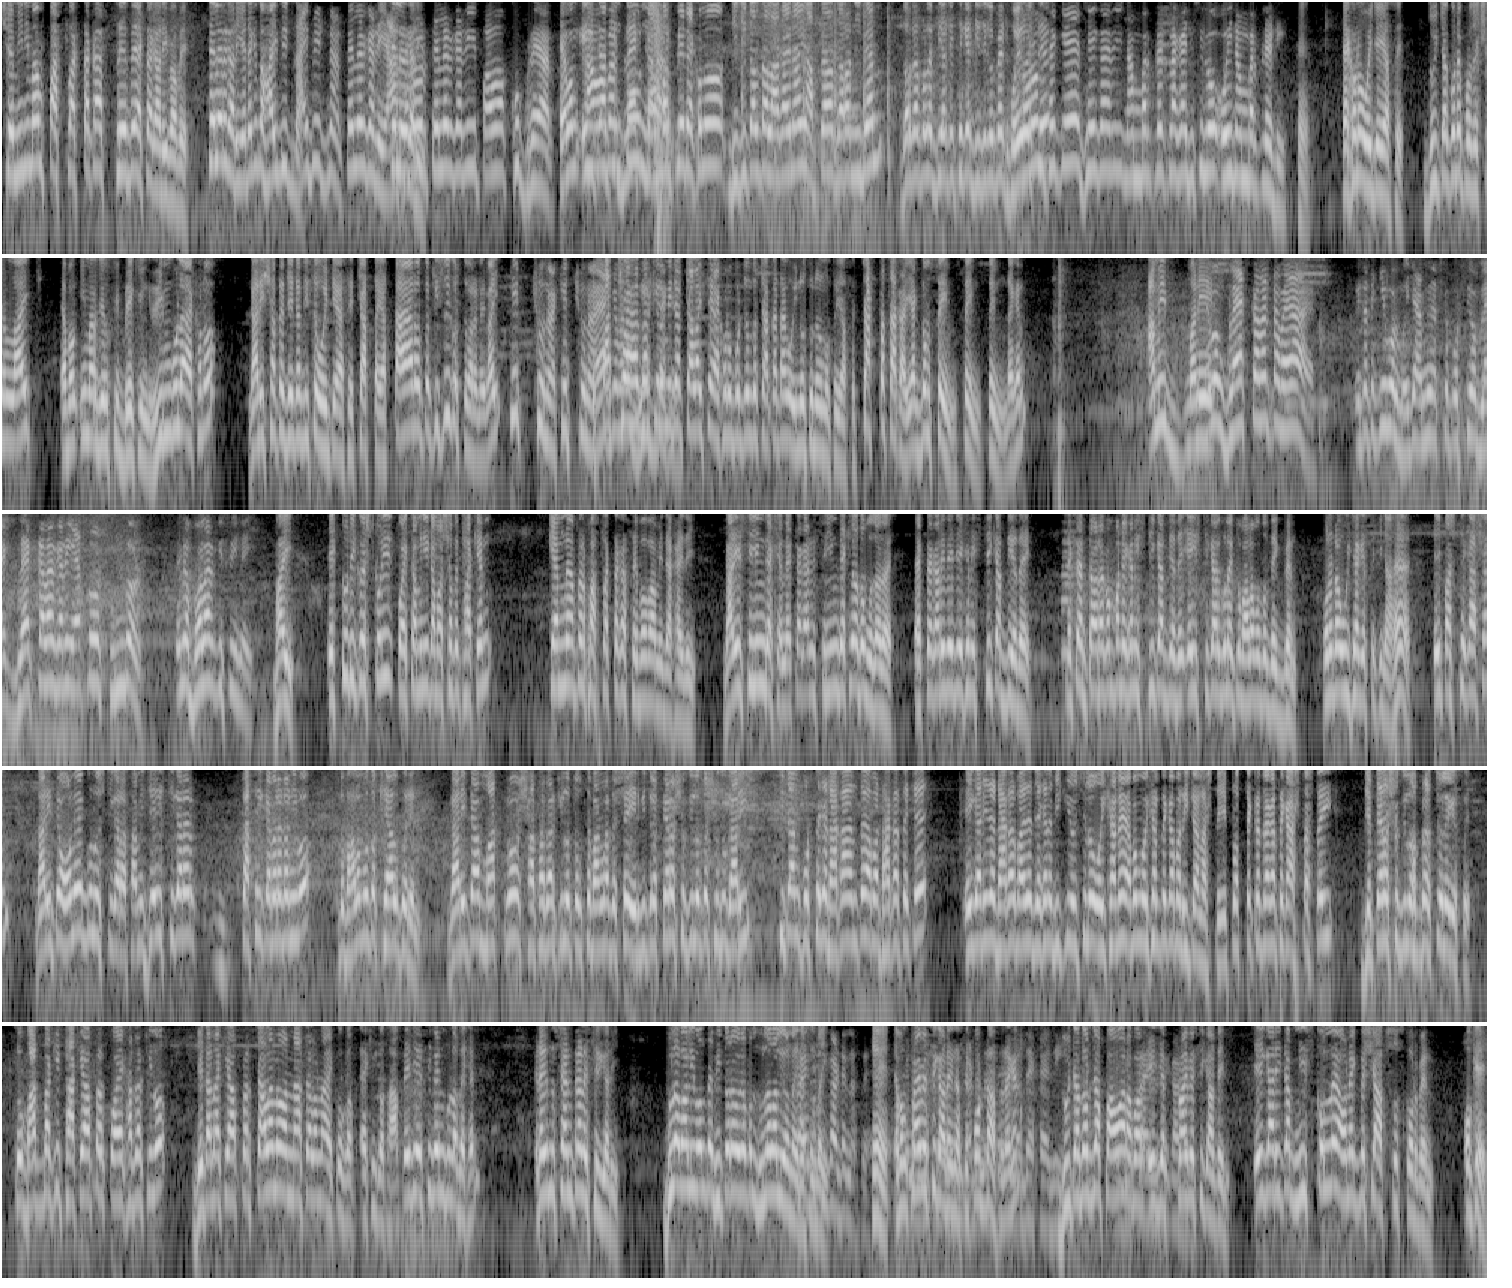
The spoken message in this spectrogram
সে মিনিমাম পাঁচ লাখ টাকা সেভে একটা গাড়ি পাবে। তেলের গাড়ি এটা কিন্তু হাইব্রিড না। হাইব্রিড না তেলের গাড়ি। তেলের গাড়ি। তেলের গাড়ি পাওয়া খুব রেয়ার এবং এইটা কিন্তু নাম্বার প্লেট এখনও ডিজিটালটা লাগায় নাই। আপনারা যারা নিবেন দরকার পড়লে বিআরটি থেকে ডিজিটাল প্লেট হয়ে রয়েছে। থেকে যে গাড়ি নাম্বার প্লেট লাগাই দিছিল ওই নাম্বার প্লেটই হ্যাঁ এখনও ওইটাই আছে। দুইটা করে প্রজেকশন লাইট এবং ইমার্জেন্সি ব্রেকিং রিমগুলা এখনও গাড়ির সাথে যেটা দিছে ওইটা আছে চারটায়। আর টায়ারও তো কিছুই করতে পারে না ভাই। কিচ্ছু না কিচ্ছু না পাঁচ ছয় হাজার কিলোমিটার চালাইছে এখনও পর্যন্ত চাকাটা ওই নতুনের মতোই আছে। চারটা চাকাই একদম সেম সেম সেম দেখেন। আমি মানে এবং ব্ল্যাক কালারটা ভাইয়া এটাতে কি বলব? এই যে আমি আজকে পড়ছিও ব্ল্যাক ব্ল্যাক কালার গাড়ি এত সুন্দর এগুলো বলার কিছুই নেই। ভাই একটু রিকোয়েস্ট করি কয়েকটা মিনিট আমার সাথে থাকেন। কেমনে আপনার পাঁচ লাখ টাকা সেভ হবে আমি দেখাই দিই। গাড়ির সিলিং দেখেন একটা গাড়ির সিলিং দেখলেও তো বোঝা যায়। একটা গাড়ির এই যে এখানে স্টিকার দিয়ে দেয়। দেখছেন? টাটা কোম্পানি এখানে স্টিকার দিয়ে দেয়। এই স্টিকারগুলো একটু ভালো মতো দেখবেন। কোনোটা উঠে গেছে কিনা হ্যাঁ? এই পাশ থেকে আসেন। গাড়িতে অনেকগুলো স্টিকার আছে। আমি যে স্টিকারের কাছেই ক্যামেরাটা নিব, একটু ভালো মতো খেয়াল করেন। গাড়িটা মাত্র সাত হাজার কিলো চলছে বাংলাদেশে। এর ভিতরে তেরোশো কিলো তো শুধু গাড়ি। চিটাংপোর্ট থেকে ঢাকা আনতে, আবার ঢাকা থেকে এই গাড়িটা ঢাকার বাইরে যেখানে বিক্রি হয়েছিল, ওইখানে এবং ওইখান থেকে আবার রিটার্ন আসতে এই প্রত্যেকটা জায়গা থেকে আস্তে আস্তেই যে তেরোশো কিলো আপনার চলে গেছে। সো বাদ বাকি থাকে আপনার কয়েক হাজার কিলো। যেটা নাকি আপনার চালানো আর না চালানো একই কথা একই কথা। আপনি যে এসি গুলা দেখেন এটা কিন্তু সেন্ট্রাল এসির গাড়ি। ধুলাবালি বলতে ভিতরে ওইরকম ধুলাবালিও নাই রাসেল ভাই। হ্যাঁ এবং প্রাইভেসি গার্ডেন আছে পর্দা আছে দেখেন। দুইটা দরজা পাওয়ার আবার এই যে প্রাইভেসি গার্ডেন এই গাড়িটা মিস করলে অনেক বেশি আফসোস করবেন। ওকে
